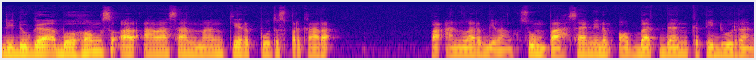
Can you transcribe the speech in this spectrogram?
diduga bohong soal alasan mangkir putus perkara Pak Anwar bilang sumpah saya minum obat dan ketiduran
